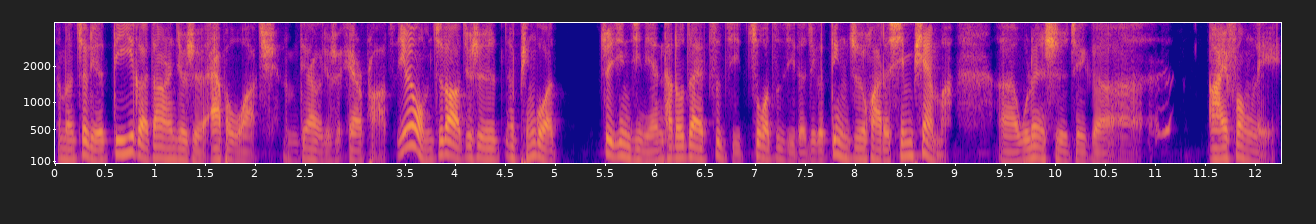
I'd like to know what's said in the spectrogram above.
那么这里的第一个当然就是 Apple Watch，那么第二个就是 AirPods，因为我们知道，就是苹果最近几年它都在自己做自己的这个定制化的芯片嘛，呃，无论是这个 iPhone 里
